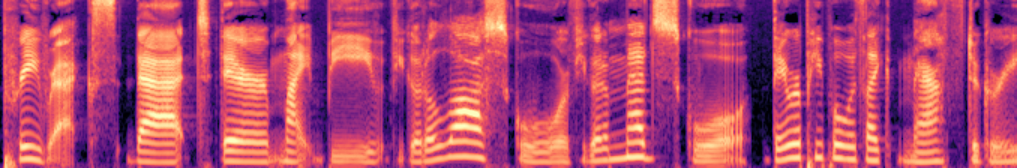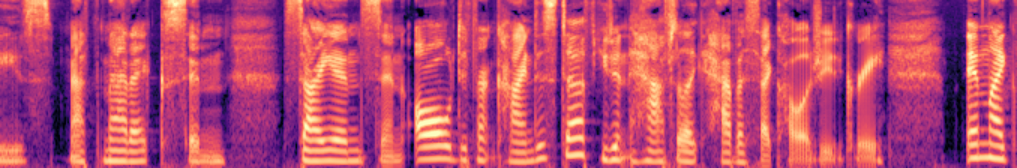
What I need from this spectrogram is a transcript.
prereqs that there might be if you go to law school or if you go to med school. There were people with like math degrees, mathematics and science and all different kinds of stuff. You didn't have to like have a psychology degree. And like,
